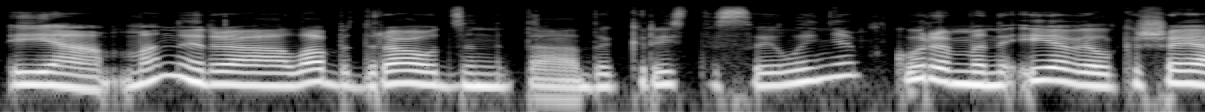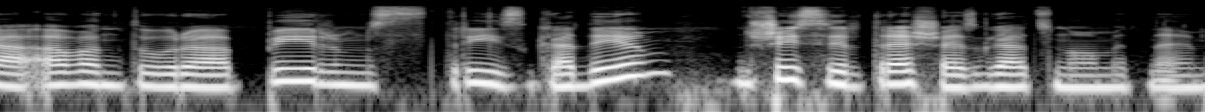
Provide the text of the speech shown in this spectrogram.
Jā, man ir uh, laba draudzene, tāda Krista Siliņa, kura man ievilka šajā avantūrā pirms trīs gadiem. Šis ir trešais gads nometnēm.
